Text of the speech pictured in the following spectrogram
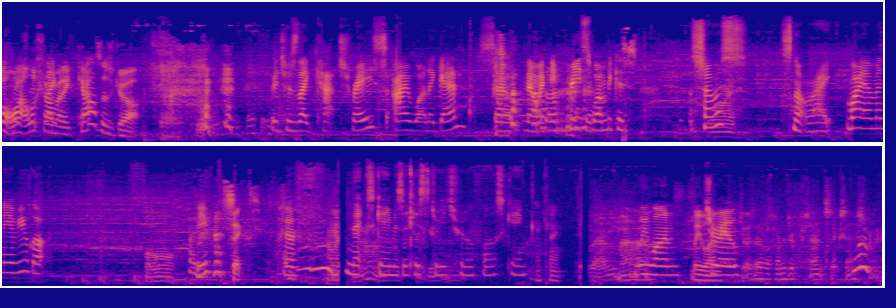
Oh wow, look how like- many cows has got. Which was like catch catchphrase. I won again. So no, I think Rhys won because show us. It's not right. Why? How many have you got? Four. What are you? Six. Ugh. Next game is a history true or false game. Okay. We won. We won. True. Does have hundred percent success Woo.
